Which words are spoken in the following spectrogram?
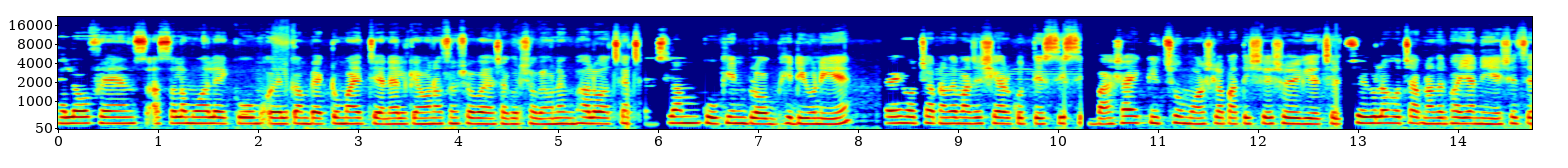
হ্যালো ফ্রেন্ডস আসসালামু আলাইকুম welcome back to my channel কেমন আছেন সবাই? আশা করি সবাই অনেক ভালো আছে ইসলাম কুকিং ব্লগ ভিডিও নিয়ে। এটাই হচ্ছে আপনাদের মাঝে শেয়ার করতেছি। বাসায় কিছু মশলাপাতি শেষ হয়ে গিয়েছে। সেগুলো হচ্ছে আপনাদের ভাইয়া নিয়ে এসেছে।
